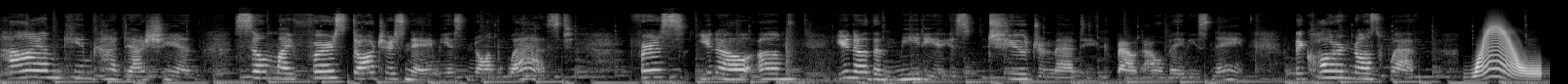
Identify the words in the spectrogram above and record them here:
Hi, I'm Kim Kardashian. So my first daughter's name is North West. First, you know, um. You know, the media is too dramatic about our baby's name. They call her North West. Wow!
